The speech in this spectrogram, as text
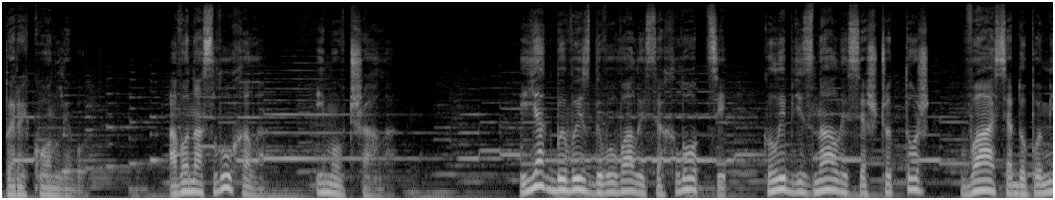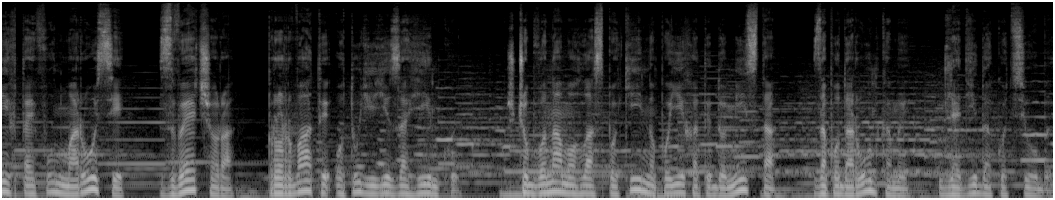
переконливо. А вона слухала і мовчала. І як би ви здивувалися, хлопці, коли б дізналися, що то ж Вася допоміг тайфун Марусі з вечора прорвати оту її загінку, щоб вона могла спокійно поїхати до міста за подарунками для діда Коцюби.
